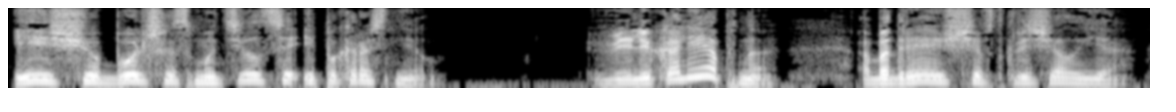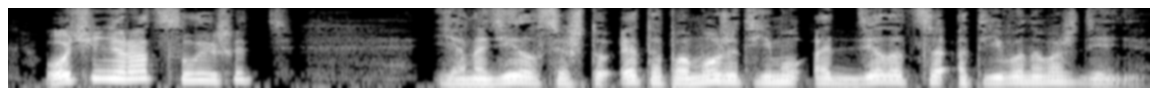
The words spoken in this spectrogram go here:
и еще больше смутился и покраснел. «Великолепно!» Ободряюще вскричал я. «Очень рад слышать!» Я надеялся, что это поможет ему отделаться от его наваждения.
